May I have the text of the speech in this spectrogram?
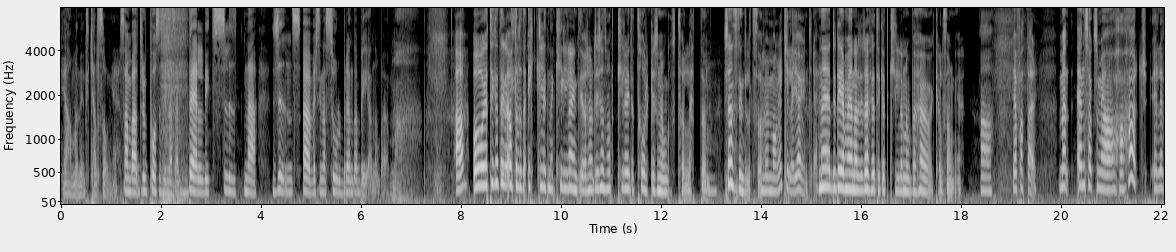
jag använder inte kalsonger. Så han bara drog på sig sina så väldigt slitna jeans över sina solbrända ben och bara Ja. Och jag tycker att det är alltid lite äckligt när killar inte gör så. Det känns som att killar inte torkar sig när de går på toaletten. Mm. Känns det inte lite så? Men många killar gör ju inte det. Nej det är det jag menar, det är därför jag tycker att killar nog behöver kalsonger. Ja, jag fattar. Men en sak som jag har hört eller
